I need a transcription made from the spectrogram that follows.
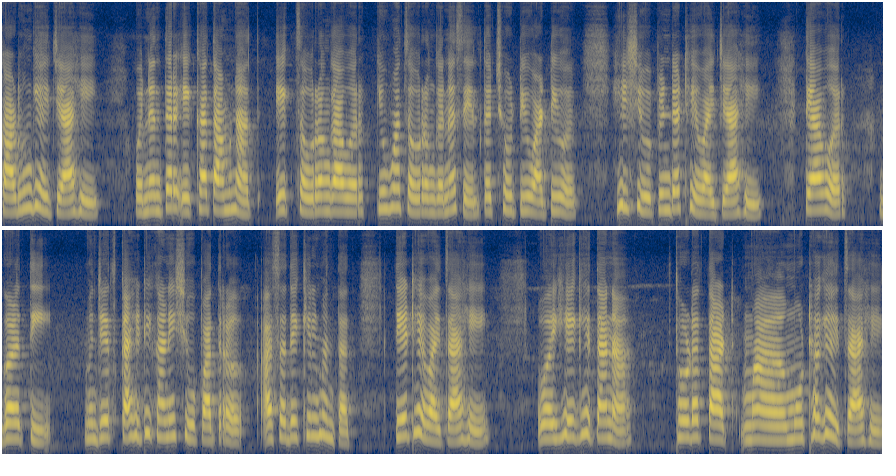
काढून घ्यायचे आहे व नंतर एका तांबणात एक चौरंगावर किंवा चौरंग नसेल तर छोटी वाटीवर ही शिवपिंड ठेवायची आहे. त्यावर गळती म्हणजेच काही ठिकाणी शिवपात्र असं देखील म्हणतात. ते ठेवायचं आहे व हे घेताना थोडं ताट मा मोठं घ्यायचं आहे.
